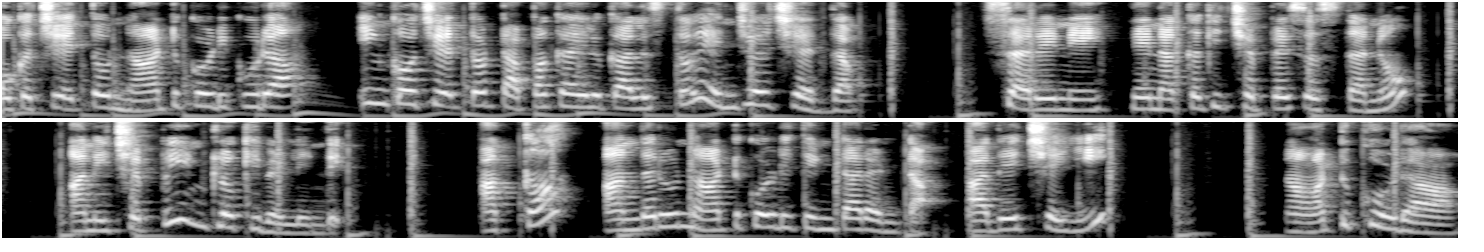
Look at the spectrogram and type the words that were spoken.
ఒక చేత్తో నాటుకోడి కూర ఇంకో చేత్తో టపకాయలు కాలుస్తూ ఎంజాయ్ చేద్దాం. సరేనే నేను అక్కకి చెప్పేసి వస్తాను అని చెప్పి ఇంట్లోకి వెళ్ళింది. అక్క అందరూ నాటుకోడి తింటారంట. అదే చెయ్యి. నాటుకోడా?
